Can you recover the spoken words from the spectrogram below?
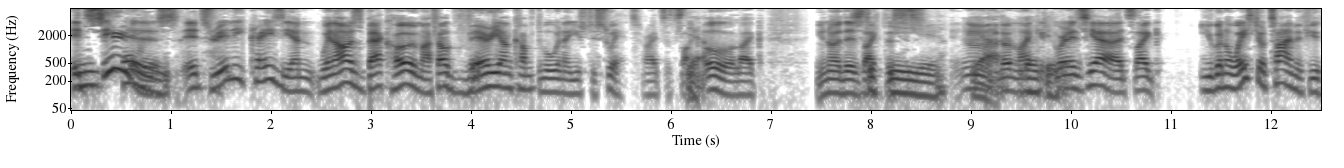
It's serious. It's really crazy. And when I was back home, I felt very uncomfortable when I used to sweat. Right? So it's like, yeah. oh, like you know, there's Sticky. like this. Mm, yeah, I don't like it. Whereas, yeah, it's like you're gonna waste your time if you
